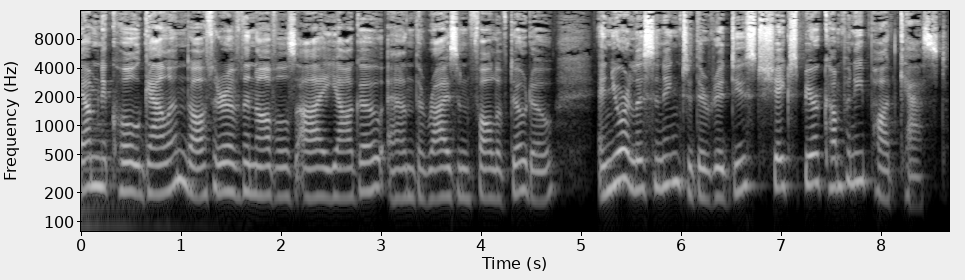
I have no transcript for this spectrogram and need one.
I'm Nicole Galland, author of the novels I, Iago and The Rise and Fall of Dodo, and you're listening to the Reduced Shakespeare Company podcast.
